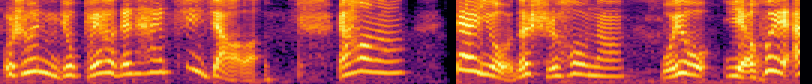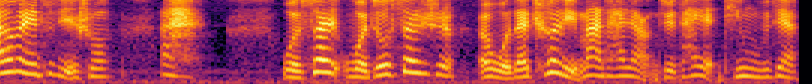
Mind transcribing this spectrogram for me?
我说你就不要跟他计较了。然后呢，但有的时候呢，我有也会安慰自己说，哎，我算我就算是呃我在车里骂他两句，他也听不见。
